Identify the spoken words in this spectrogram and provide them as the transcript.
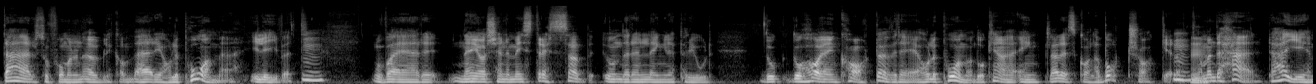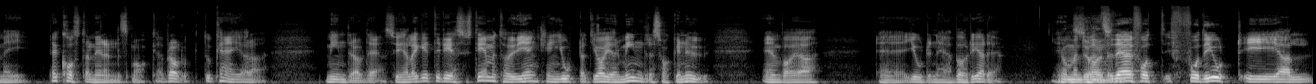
där så får man en överblick om vad är det jag håller på med i livet. Mm. Och vad är det, när jag känner mig stressad under en längre period, då, då har jag en karta över det jag håller på med och då kan jag enklare skala bort saker. Mm. Att, ja, men det här, det här ger mig, det kostar mer än det smakar. Bra, då, då kan jag göra mindre av det. Så hela GTD-systemet har ju egentligen gjort att jag gör mindre saker nu än vad jag eh, gjorde när jag började. Jo, men du har- så det har jag fått, fått det gjort i all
